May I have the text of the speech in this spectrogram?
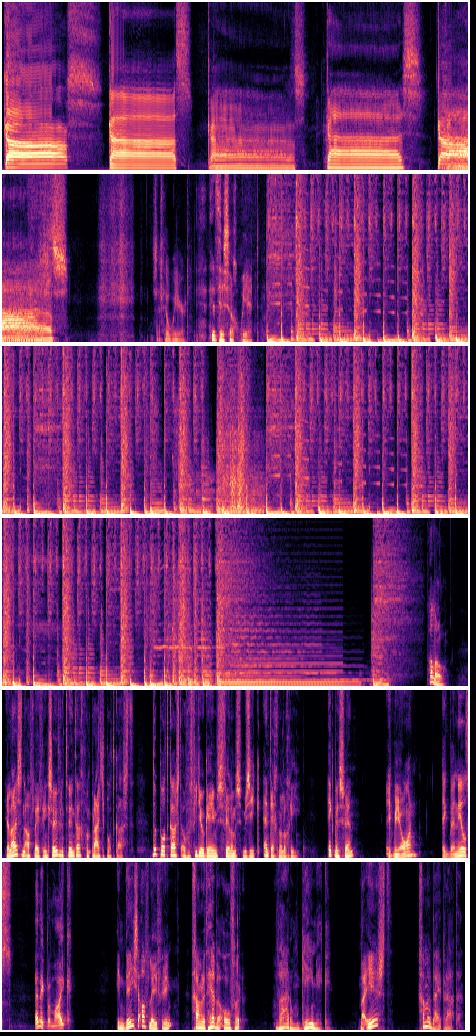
Kaas. Kaas. Kaas. Kaas. Kaas. Dat is echt heel weird. Het is zo weird. Hallo, je luistert naar aflevering 27 van Praatje Podcast. De podcast over videogames, films, muziek en technologie. Ik ben Sven. Ik ben Johan. Ik ben Niels. En ik ben Mike. In deze aflevering gaan we het hebben over waarom game ik. Maar eerst gaan we bijpraten.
